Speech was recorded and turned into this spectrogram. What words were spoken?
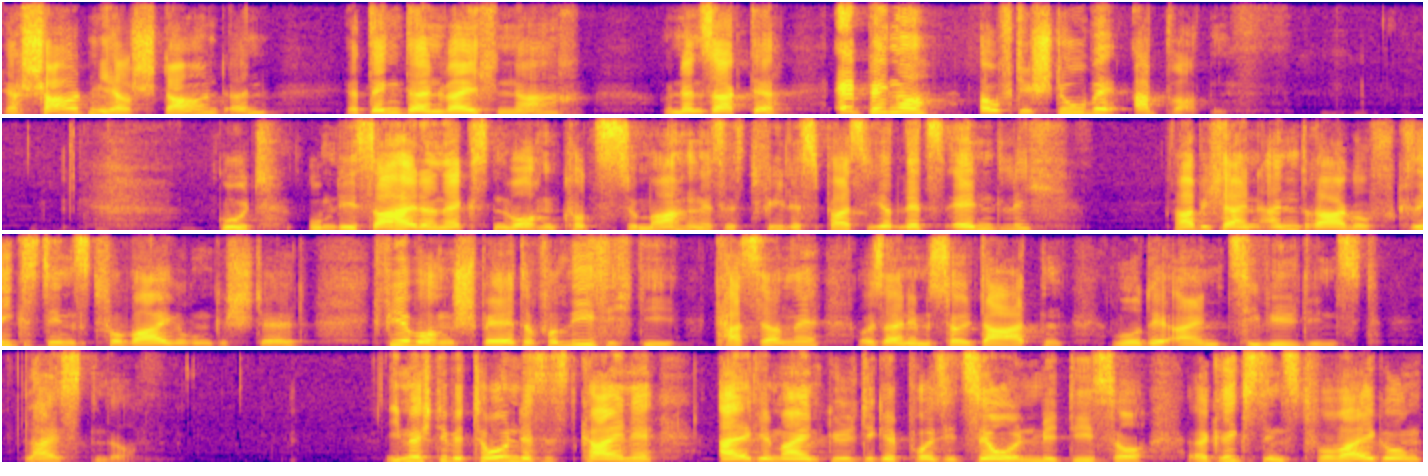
Er schaut mich erstaunt an, er denkt ein Weichen nach und dann sagt er, Eppinger, auf die Stube, abwarten. Gut, um die Sache der nächsten Wochen kurz zu machen, es ist vieles passiert. Letztendlich habe ich einen Antrag auf Kriegsdienstverweigerung gestellt. Vier Wochen später verließ ich die Kaserne. Aus einem Soldaten wurde ein Zivildienstleistender. Ich möchte betonen, das ist keine allgemeingültige Position mit dieser äh, Kriegsdienstverweigerung.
